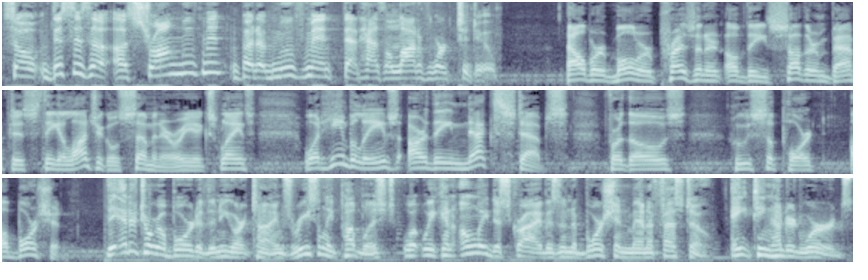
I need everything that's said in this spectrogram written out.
So this is a, a strong movement, but a movement that has a lot of work to do. Albert Mohler, president of the Southern Baptist Theological Seminary, explains what he believes are the next steps for those who support abortion. The editorial board of the New York Times recently published what we can only describe as an abortion manifesto 1,800 words,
